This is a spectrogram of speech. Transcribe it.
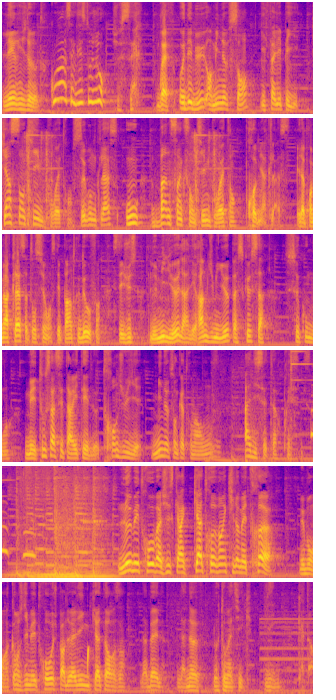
les riches de l'autre. Quoi Ça existe toujours? Je sais. Bref, au début, en 1900, il fallait payer 15 centimes pour être en seconde classe ou 25 centimes pour être en première classe. Et la première classe, attention, c'était pas un truc de ouf, hein. c'était juste le milieu, là, les rames du milieu, parce que ça secoue moins. Mais tout ça s'est arrêté le 30 juillet 1991 à 17h précise. Le métro va jusqu'à 80 km/h. Mais bon, hein, quand je dis métro, je parle de la ligne 14, hein. la belle, la neuve, l'automatique, ligne 14.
